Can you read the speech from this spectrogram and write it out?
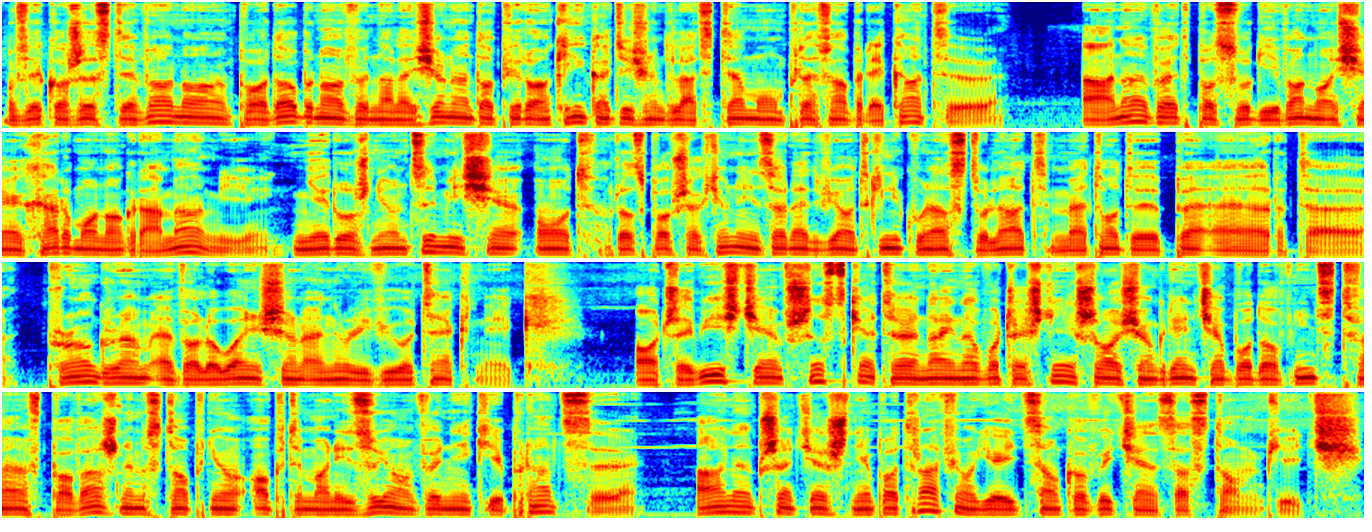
Wykorzystywano podobno wynalezione dopiero kilkadziesiąt lat temu prefabrykaty, a nawet posługiwano się harmonogramami, nie różniącymi się od rozpowszechnionej zaledwie od kilkunastu lat metody PERT Program Evaluation and Review Technique. Oczywiście wszystkie te najnowocześniejsze osiągnięcia budownictwa w poważnym stopniu optymalizują wyniki pracy, ale przecież nie potrafią jej całkowicie zastąpić.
